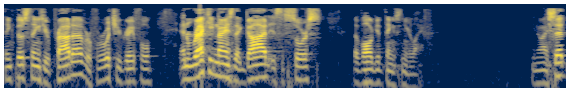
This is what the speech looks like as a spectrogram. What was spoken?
Think those things you're proud of or for which you're grateful and recognize that God is the source of all good things in your life. You know, I said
